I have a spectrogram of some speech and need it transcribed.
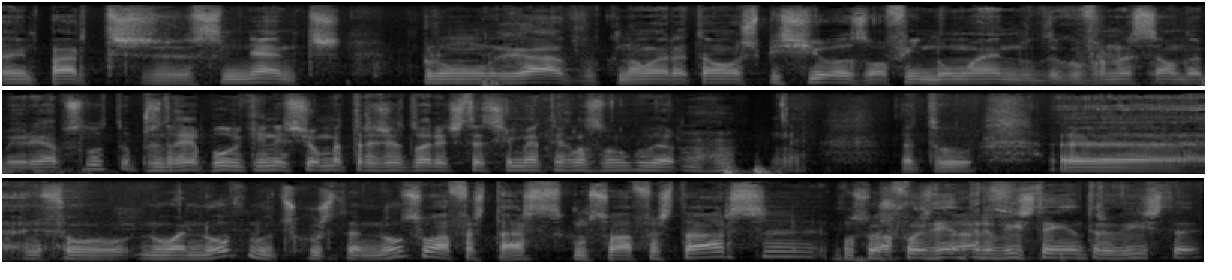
em partes semelhantes por um legado que não era tão auspicioso ao fim de um ano de governação da maioria absoluta, o Presidente da República iniciou uma trajetória de distanciamento em relação ao governo. Uhum. Portanto, uh, começou no ano novo, no discurso de ano novo? Começou a afastar-se, começou a afastar-se. Depois foi de entrevista em entrevista.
